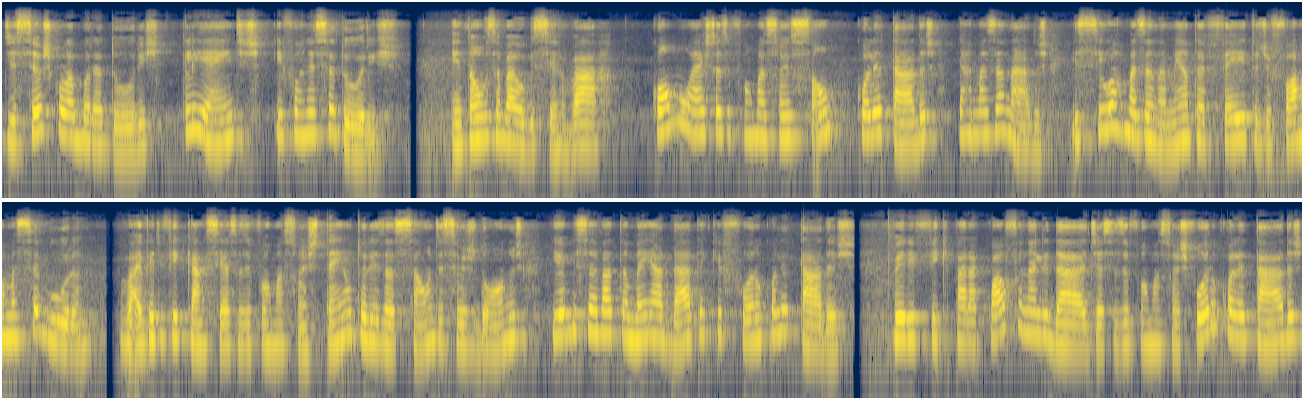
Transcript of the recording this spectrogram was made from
de seus colaboradores, clientes e fornecedores. Então você vai observar como estas informações são coletadas e armazenadas e se o armazenamento é feito de forma segura. Vai verificar se essas informações têm autorização de seus donos e observar também a data em que foram coletadas. Verifique para qual finalidade essas informações foram coletadas,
